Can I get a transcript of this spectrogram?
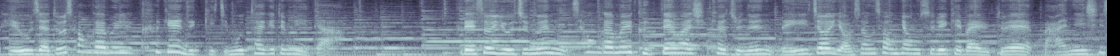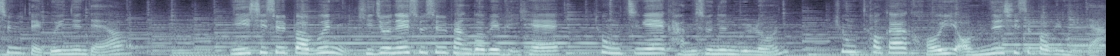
배우자도 성감을 크게 느끼지 못하게 됩니다. 그래서 요즘은 성감을 극대화시켜주는 레이저 여성 성형술이 개발돼 많이 시술되고 있는데요. 이 시술법은 기존의 수술 방법에 비해 통증의 감소는 물론 흉터가 거의 없는 시술법입니다.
